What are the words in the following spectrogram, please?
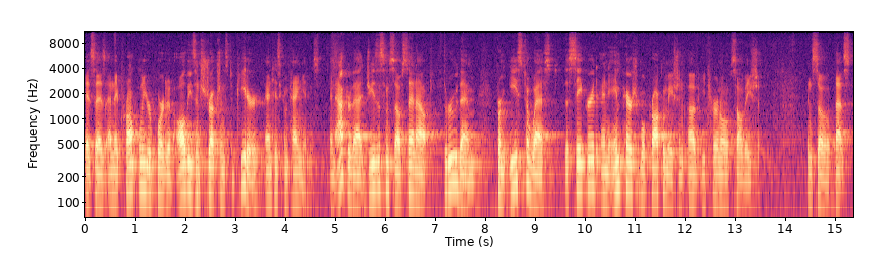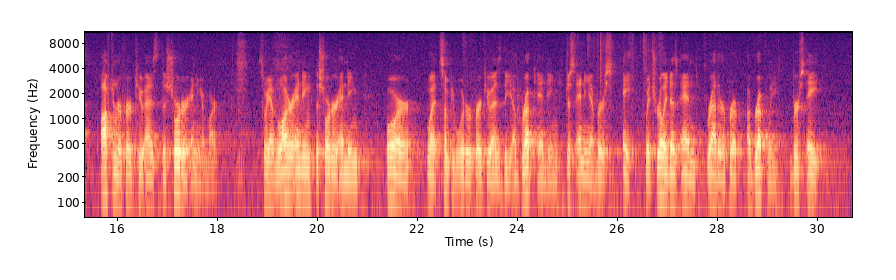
It says, And they promptly reported all these instructions to Peter and his companions. And after that, Jesus himself sent out through them from east to west the sacred and imperishable proclamation of eternal salvation. And so that's often referred to as the shorter ending of Mark. So we have the longer ending, the shorter ending, or what some people would refer to as the abrupt ending, just ending at verse 8, which really does end rather abruptly. Verse 8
